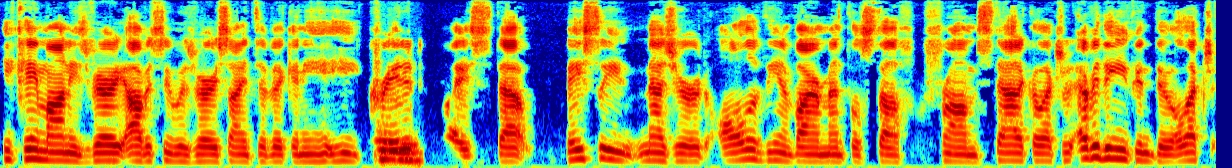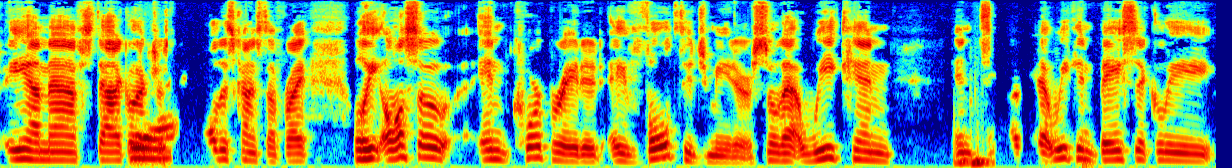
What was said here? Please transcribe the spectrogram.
he came on. He's very obviously was very scientific, and he he created a device that basically measured all of the environmental stuff from static electric, everything you can do, electric EMF, static Yeah. electricity, all this kind of stuff, right? Well, he also incorporated a voltage meter so that we can that we can basically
